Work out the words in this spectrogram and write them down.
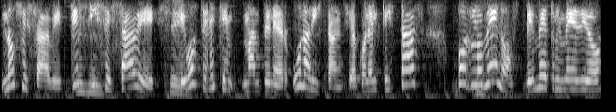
no se sabe, que sí se sabe Sí. que vos tenés que mantener una distancia con el que estás por lo menos de metro y medio,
